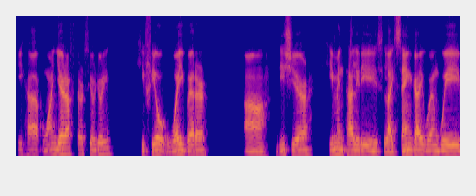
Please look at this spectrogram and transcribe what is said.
he have one year after surgery. He feel way better. Uh this year he mentality is like same guy when we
